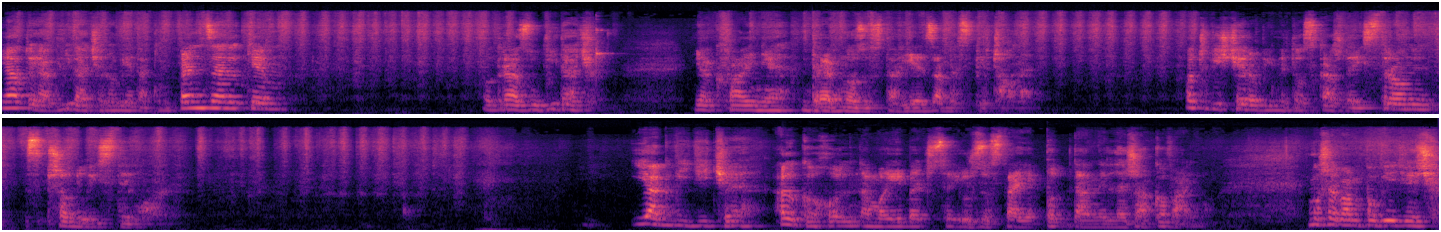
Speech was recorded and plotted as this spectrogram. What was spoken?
Ja to jak widać robię takim pędzelkiem. Od razu widać jak fajnie drewno zostaje zabezpieczone. Oczywiście robimy to z każdej strony, z przodu i z tyłu. Jak widzicie, alkohol na mojej beczce już zostaje poddany leżakowaniu. Muszę Wam powiedzieć,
